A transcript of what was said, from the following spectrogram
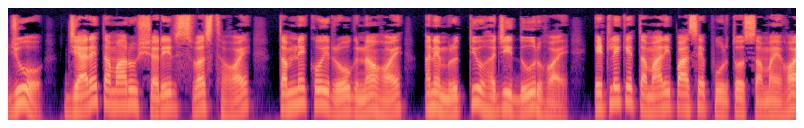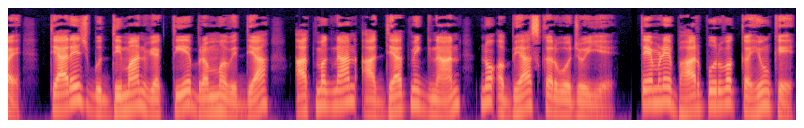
જુઓ, જ્યારે તમારું શરીર સ્વસ્થ હોય, તમને કોઈ રોગ ન હોય અને મૃત્યુ હજી દૂર હોય, એટલે કે તમારી પાસે પૂરતો સમય હોય, ત્યારે જ બુદ્ધિમાન વ્યક્તિએ બ્રહ્મવિદ્યા, આત્મજ્ઞાન, આધ્યાત્મિક જ્ઞાનનો અભ્યાસ કરવો જોઈએ. તેમણે ભારપૂર્વક કહ્યું કે,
